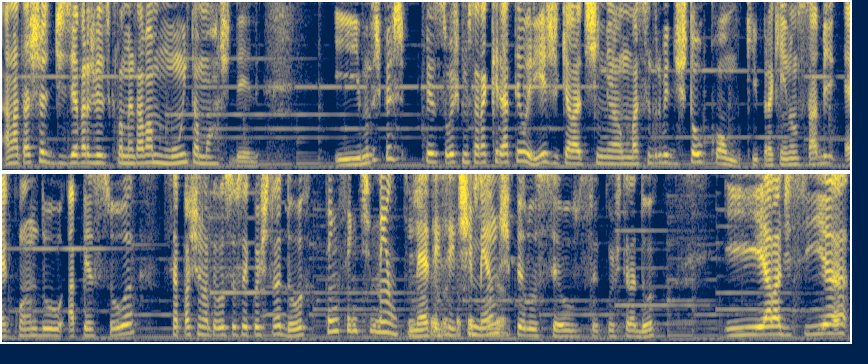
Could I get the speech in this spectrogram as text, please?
A Natasha dizia várias vezes que lamentava muito a morte dele. E muitas pe- pessoas começaram a criar teorias de que ela tinha uma síndrome de Estocolmo, que pra quem não sabe é quando a pessoa se apaixona pelo seu sequestrador Tem sentimentos. né, tem sentimentos pelo seu sequestrador. E ela dizia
